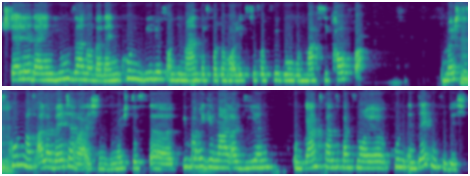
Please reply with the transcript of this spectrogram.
Stelle deinen Usern oder deinen Kunden Videos on Demand bei Sportaholics zur Verfügung und mach sie kaufbar. Du möchtest hm. Kunden aus aller Welt erreichen. Du möchtest äh, überregional agieren und ganz, ganz, ganz neue Kunden entdecken für dich.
